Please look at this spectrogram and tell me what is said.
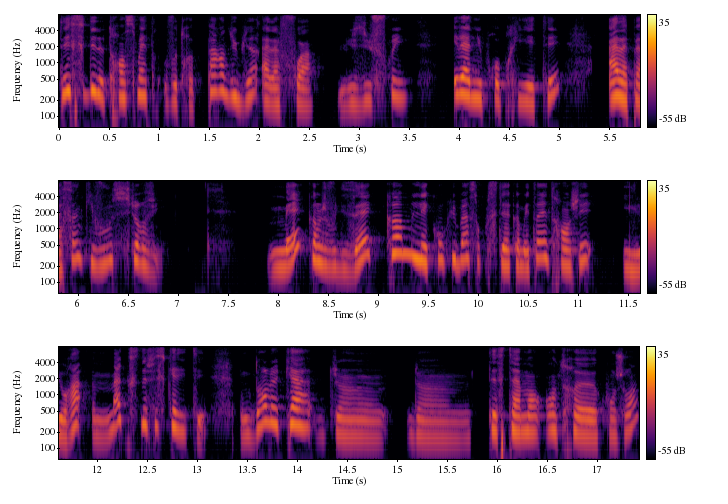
décidez de transmettre votre part du bien, à la fois l'usufruit et la nue propriété, à la personne qui vous survit. Mais, comme je vous disais, comme les concubins sont considérés comme étant étrangers, il y aura un max de fiscalité. Donc, dans le cas d'un testament entre conjoints,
